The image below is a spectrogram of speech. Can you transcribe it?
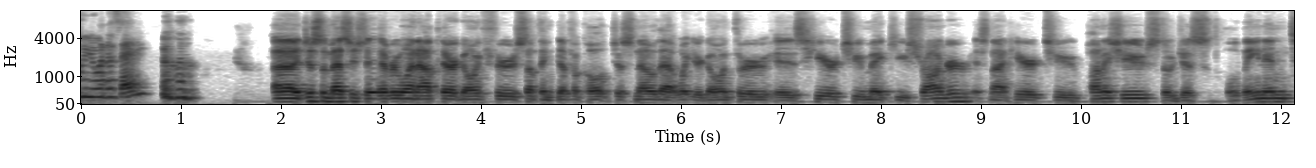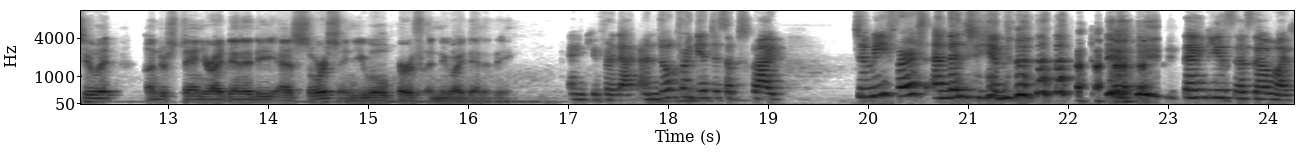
you want to say? Uh, just a message to everyone out there going through something difficult. Just know that what you're going through is here to make you stronger. It's not here to punish you. So just lean into it, understand your identity as source, and you will birth a new identity. Thank you for that. And don't forget to subscribe to me first and then to him. Thank you so, so much.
